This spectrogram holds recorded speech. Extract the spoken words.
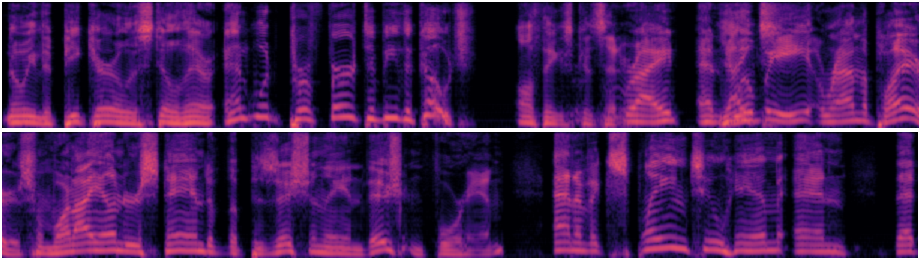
knowing that Pete Carroll is still there and would prefer to be the coach, all things considered? Right. And will be around the players, from what I understand of the position they envision for him, and have explained to him, and that,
